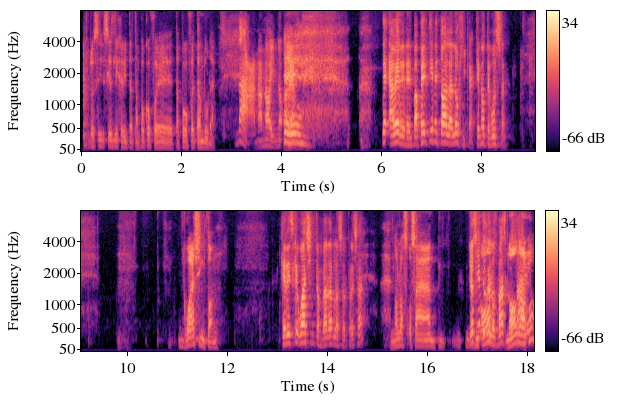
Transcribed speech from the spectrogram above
Pero sí, sí es ligerita, tampoco fue, tampoco fue tan dura. No, no, no. no a, ver. Eh. a ver, en el papel tiene toda la lógica. ¿Qué no te gusta? Washington. ¿Crees que Washington va a dar la sorpresa? No los, o sea, yo siento que los vas a No, no, no.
